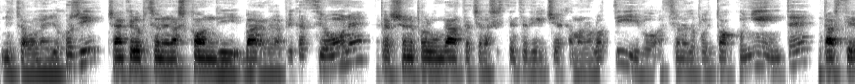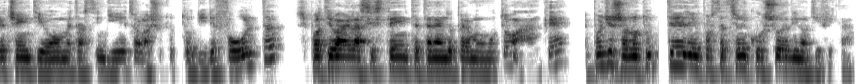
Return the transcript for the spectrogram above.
mi trovo meglio così. C'è anche l'opzione nascondi barra dell'applicazione. Pressione prolungata c'è l'assistente di ricerca ma non lo attivo. Azione dopo il tocco niente. Tasti recenti home, tasti indietro, lascio tutto di default. Si può attivare l'assistente tenendo premuto anche. E poi ci sono tutte le impostazioni cursore di notifica,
